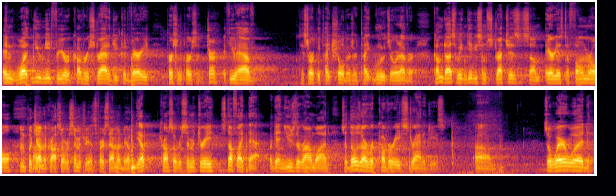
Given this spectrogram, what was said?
And what you need for your recovery strategy could vary person to person. Sure. If you have historically tight shoulders or tight glutes or whatever, come to us. We can give you some stretches, some areas to foam roll. I'm gonna put you on the crossover symmetry. That's the first thing I'm gonna do. Yep, crossover symmetry, stuff like that. Again, use the ROMWOD. So those are recovery strategies. Um, so where would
